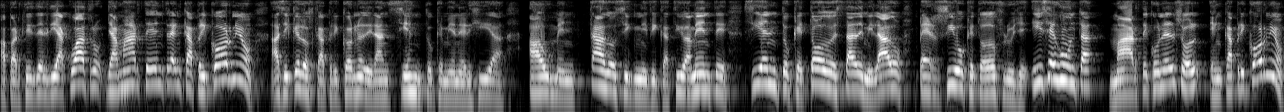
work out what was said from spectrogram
A partir del día 4, ya Marte entra en Capricornio, así que los Capricornio dirán, siento que mi energía ha aumentado significativamente, siento que todo está de mi lado, percibo que todo fluye. Y se junta Marte con el Sol en Capricornio,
